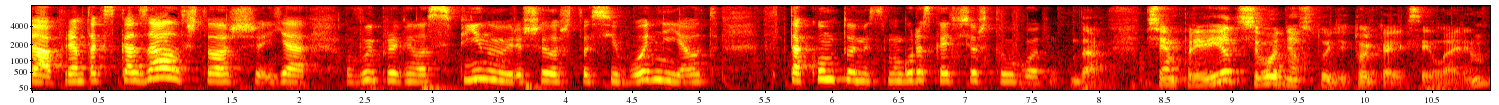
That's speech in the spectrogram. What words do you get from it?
Да, прям так сказал, что аж я выправила спину и решила, что сегодня я вот в таком томе смогу рассказать все, что угодно. Да. Всем привет. Сегодня в студии только Алексей Ларин.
